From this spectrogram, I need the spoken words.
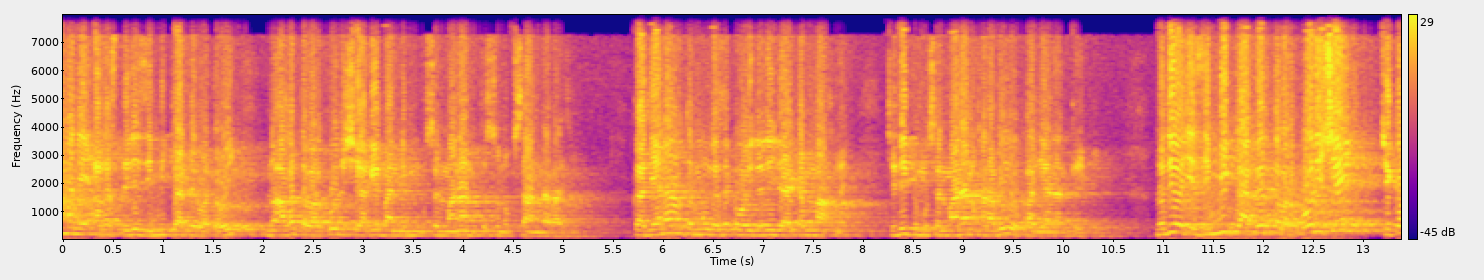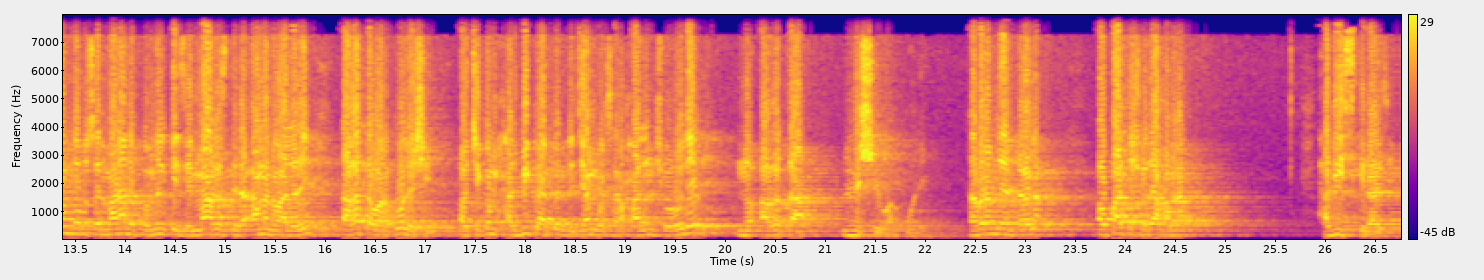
امن یې اغستلې ذمي کافر وته وي نو هغه ته ورکول شي هغه باندې مسلمانانو ته څه نقصان نه راځي قادیانانو ته موږ ځکه وایو لري دا ټم ماخله چې دې کې مسلمانان خرابوي او قادیانان کوي نو دیو چې ذمي کافر ته ورکول شي چې کوم د مسلمانانو په ملک کې ذمہ غسته د امن والده هغه ته ورکول شي او چې کوم حربي کافر د جنگ وسره حالن شروع دي نو هغه ته نشي ورکول خبرم نه ترلا او پاتې شو دا خبره حدیث کی راځي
